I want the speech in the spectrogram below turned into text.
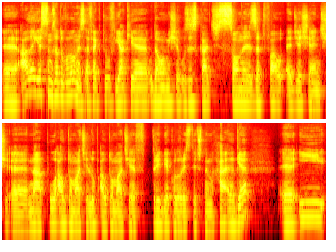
E, Ale jestem zadowolony z efektów, jakie udało mi się uzyskać z Sony ZV-E10 e, na półautomacie lub automacie w trybie kolorystycznym HLG. E, I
